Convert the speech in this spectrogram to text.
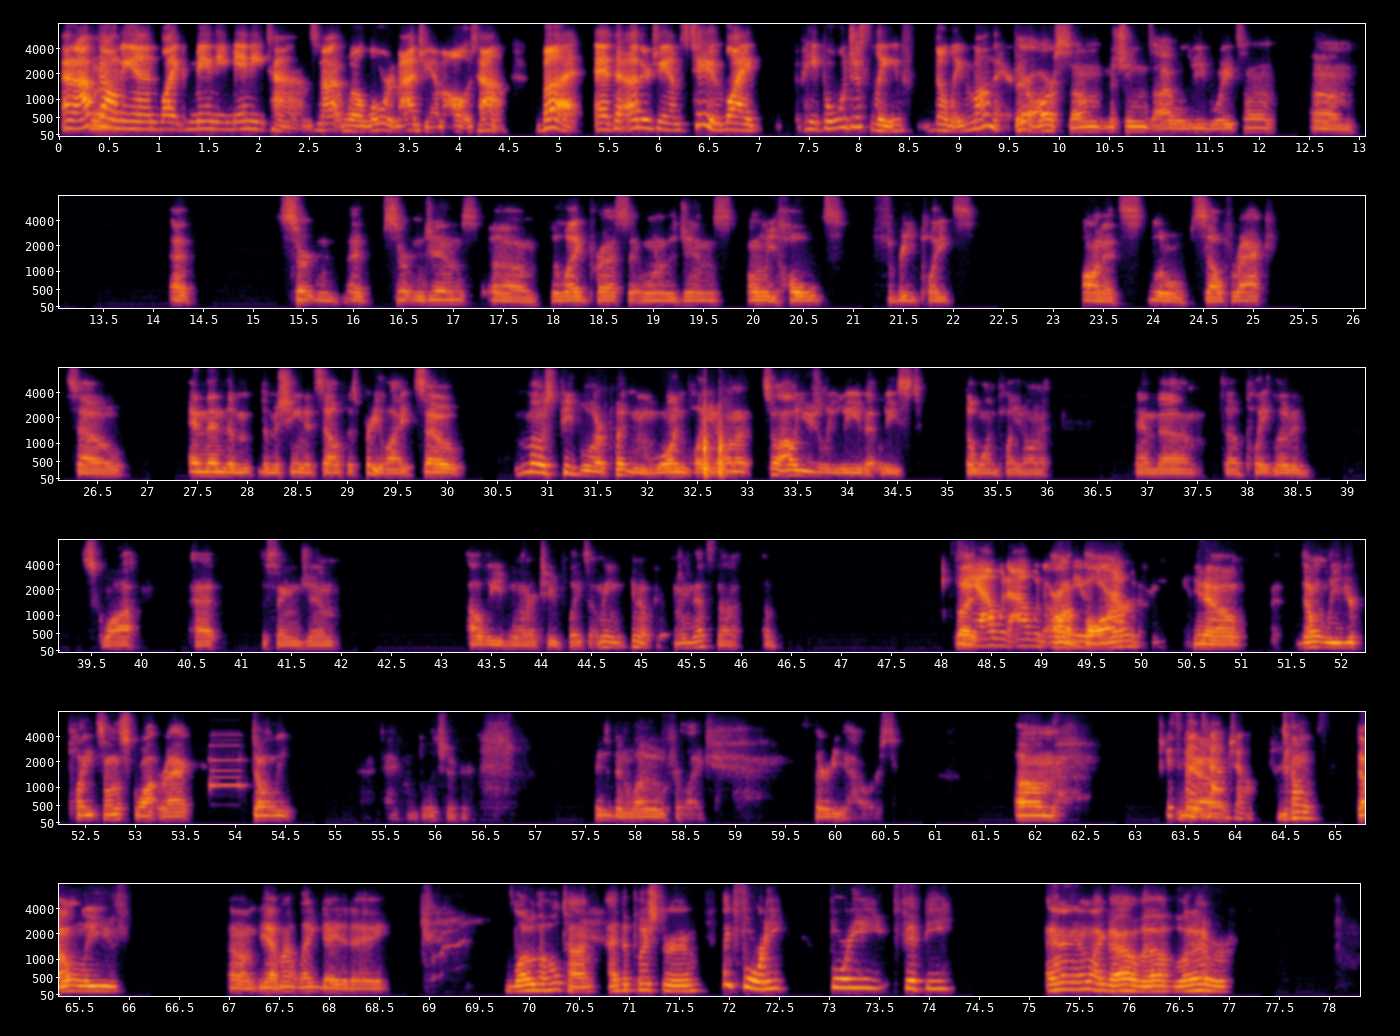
And I've Right. gone in like many, many times, not well, Lord, my gym all the time, but at the other gyms too, like people will just leave, they'll leave them on there. There are some machines I will leave weights on. Um, at certain at certain gyms, um, the leg press at one of the gyms only holds three plates on its little self rack. So, and then the the machine itself is pretty light. So most people are putting one plate on it. So I'll usually leave at least the one plate on it. And um, the plate loaded squat at the same gym. I'll leave one or two plates. I mean, you know, I mean that's not a but See, I would, I would on a argue. bar, would you know, don't leave your plates on the squat rack. Don't leave Dang, blood sugar. It's been low for like 30 hours. Um, It's you know, times, y'all. don't don't leave. Um, yeah, my leg day today, low the whole time. Had to push through like 40, 40, 50. And I'm like, oh well, whatever.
